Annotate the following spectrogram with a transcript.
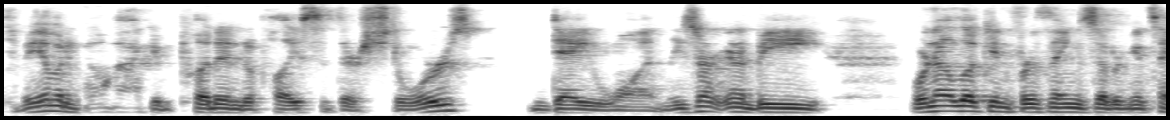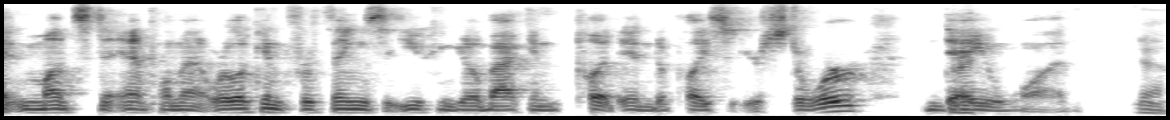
to be able to go back and put into place at their stores day one. These aren't going to be, we're not looking for things that are going to take months to implement. We're looking for things that you can go back and put into place at your store day right. one. Yeah.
